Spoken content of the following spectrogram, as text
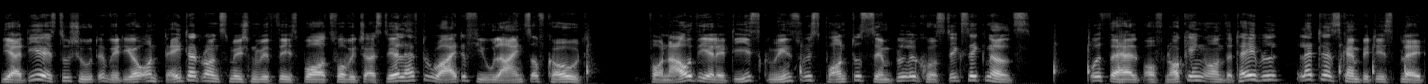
The idea is to shoot a video on data transmission with these boards for which I still have to write a few lines of code. For now the LED screens respond to simple acoustic signals. With the help of knocking on the table, letters can be displayed,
